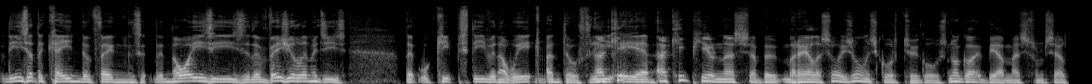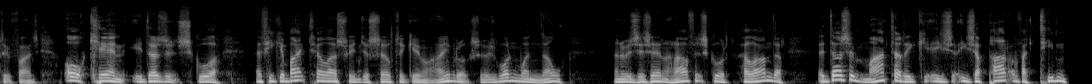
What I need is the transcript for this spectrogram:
these are the kind of things, the noises, the visual images that will keep Stephen awake mm. until 3 a.m. I keep hearing this about Morelos. Oh, he's only scored two goals. Not got to be a miss from Celtic fans. Oh, Ken, he doesn't score. If you go back to the last Rangers Celtic game at Ibrox, it was 1 1 0. and it was the centre half that scored, Helander. It doesn't matter. He, he's he's a part of a team.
